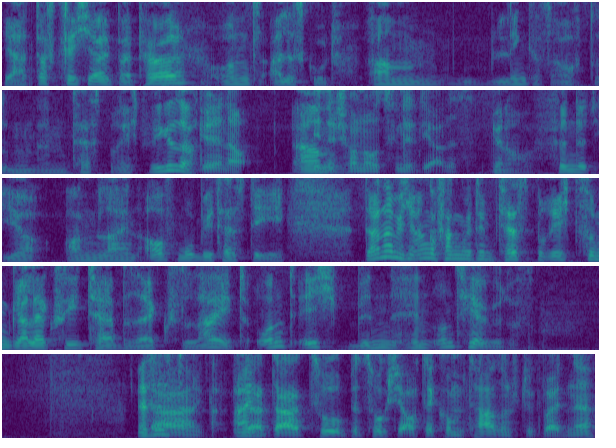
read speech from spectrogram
ja, das kriege ich halt bei Pearl und alles gut. Ähm, Link ist auch drin im Testbericht. Wie gesagt. Genau. Ähm, In den Show Notes findet ihr alles. Genau, findet ihr online auf mobitest.de. Dann habe ich angefangen mit dem Testbericht zum Galaxy Tab 6 Lite und ich bin hin und her gerissen. Es da, ist da, dazu bezog sich ja auch der Kommentar so ein Stück weit, ne?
